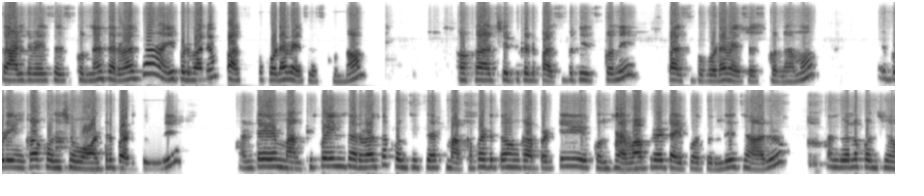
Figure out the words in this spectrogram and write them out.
సాల్ట్ వేసేసుకున్న తర్వాత ఇప్పుడు మనం పసుపు కూడా వేసేసుకుందాం. ఒక చిటికడి పసుపు తీసుకొని పసుపు కూడా వేసేసుకున్నాము. ఇప్పుడు ఇంకా కొంచెం వాటర్ పడుతుంది. అంటే మగ్గిపోయిన తర్వాత కొంచెం సేపు మక్క పెడతాం కాబట్టి కొంచెం ఎవాపరేట్ అయిపోతుంది చారు. అందువల్ల కొంచెం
